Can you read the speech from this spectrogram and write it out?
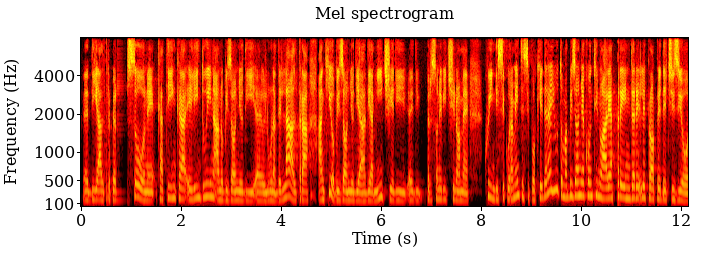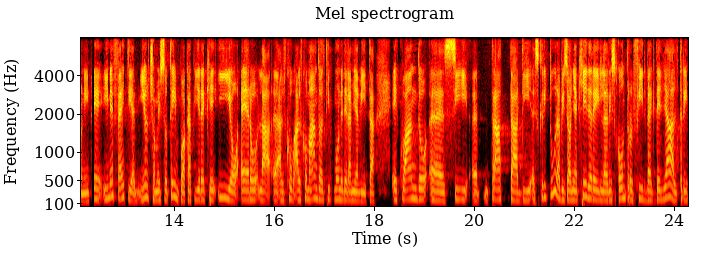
eh, di altre persone. Katinka e Linduin hanno bisogno di eh, l'una dell'altra, anch'io ho bisogno di, di amici e di, e di, persone vicino a me, quindi sicuramente si può chiedere aiuto, ma bisogna continuare a prendere le proprie decisioni. E in effetti eh, io ci ho messo tempo a capire che io ero la, eh, al, al, comando, al timone della mia vita e quando eh, si eh, tratta di di scrittura bisogna chiedere il riscontro, il feedback degli altri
